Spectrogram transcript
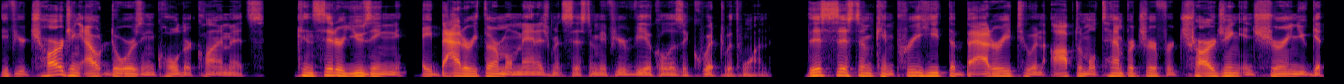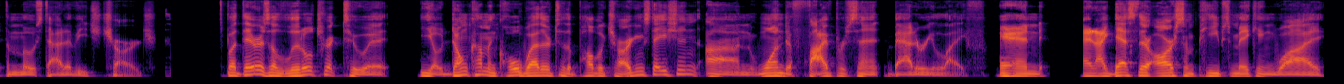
If you're charging outdoors in colder climates, consider using a battery thermal management system if your vehicle is equipped with one. This system can preheat the battery to an optimal temperature for charging, ensuring you get the most out of each charge. But there is a little trick to it. You know, don't come in cold weather to the public charging station on 1 to 5% battery life. And and I guess there are some peeps making why,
